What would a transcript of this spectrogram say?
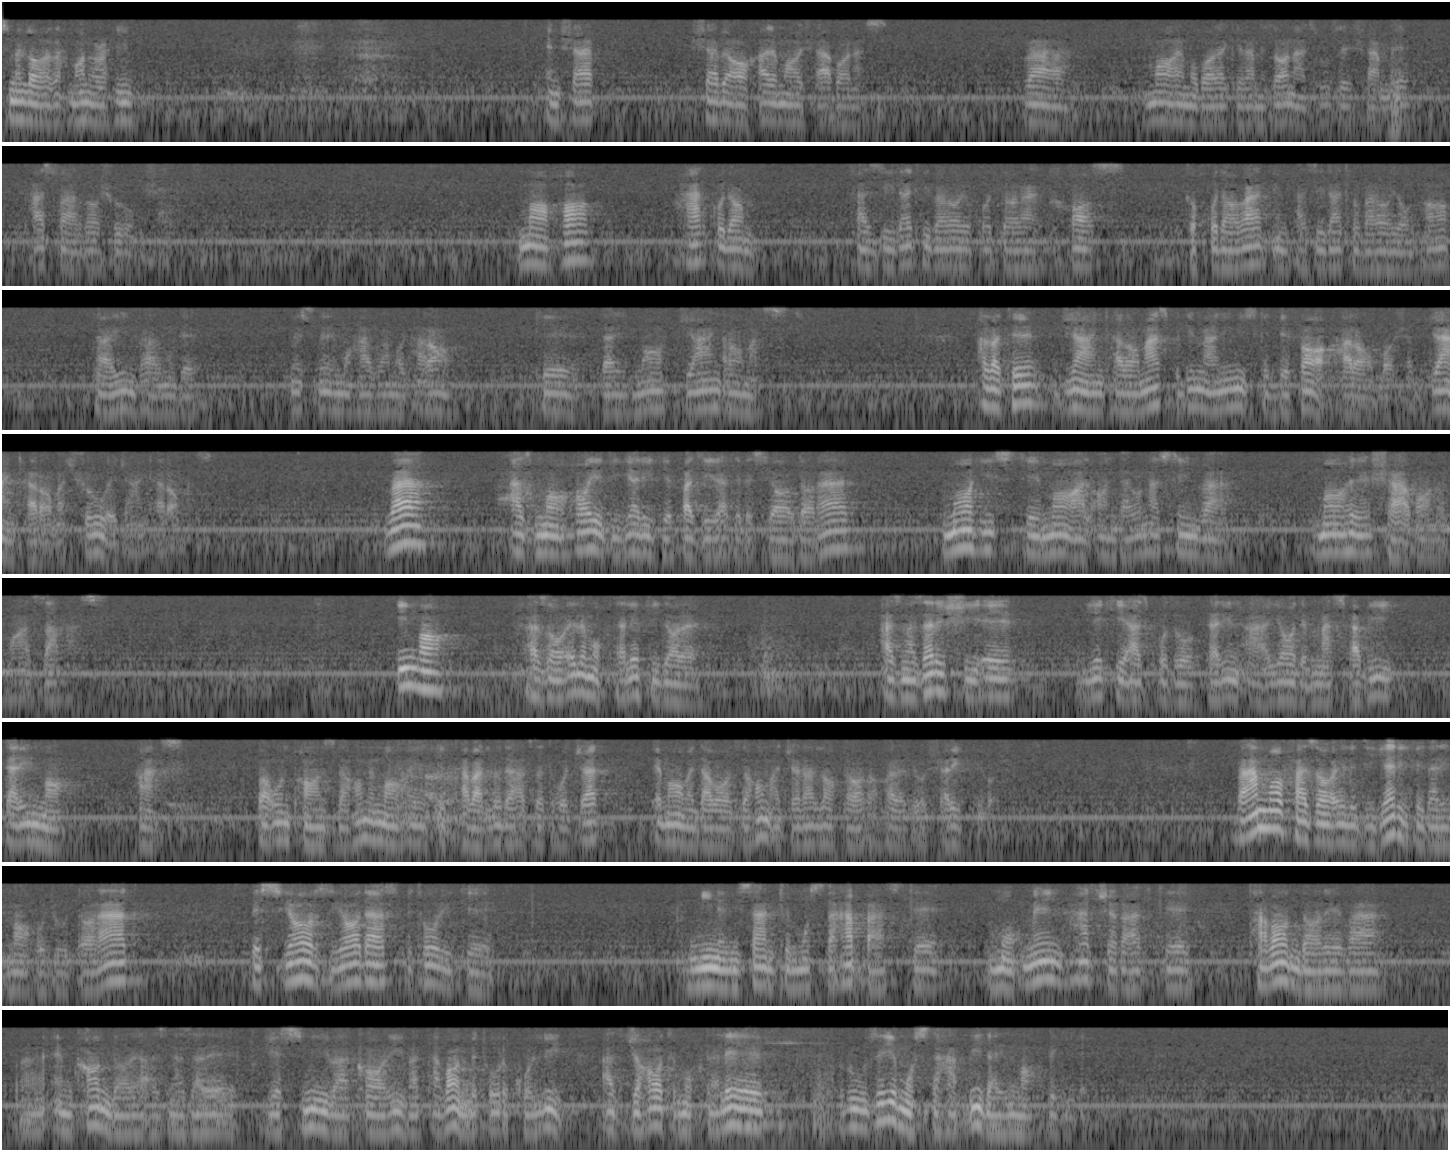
بسم الله الرحمن الرحیم. شب شب آخر ماه شعبان است و ماه مبارک رمضان از روز شنبه پس فردا شروع میشه. ماها هر کدام فضیلتی برای خود دارند خاص که خداوند این فضیلت رو برای اونها تعیین فرموده مثل محرم و حرام که در این ماه جنگ حرام است. البته جنگ حرام است بدین معنی نیست که دفاع حرام باشد. جنگ حرام است شروع جنگ حرام است. و از ماههای دیگری که فضیلت بسیار دارد ماهی است که ما الان در آن هستیم و ماه شعبان المعظم است. این ماه فضائل مختلفی داره. از نظر شیعه یکی از بزرگترین اعیاد مذهبی در این ماه هست. و اون پانزدهم ماه که تولد حضرت حجت امام دوازدهم عجل الله تعالی فرجه و شریف باشه و اما فضائل دیگری که در این ماه وجود دارد بسیار زیاد است به طوری که می نویسند که مستحب است که مؤمن هر چقدر که توان داره و امکان داره از نظر جسمی و کاری و توان به طور کلی از جهات مختلف روزه مستحبی در این ماه بگیره.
